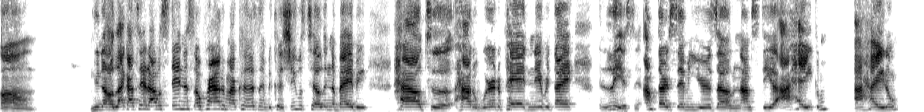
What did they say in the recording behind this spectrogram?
Um, you know, like I said, I was standing so proud of my cousin because she was telling the baby how to how to wear the pad and everything. listen, I'm 37 years old and I'm still I hate them. I hate them,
